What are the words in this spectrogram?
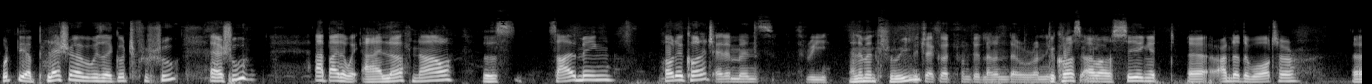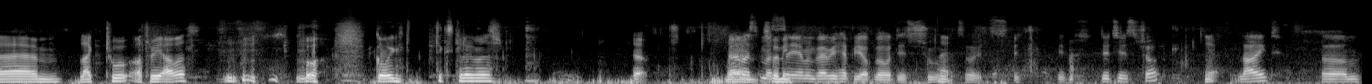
would be a pleasure with a good shoe. Uh, shoe. Ah, by the way, I love now this Salming. How do you call it? Elements 3, Element three. which I got from the Lando running. because I was seeing it uh, under the water, um, like two or three hours for going six kilometers. Yeah. I um, must, must say I'm very happy about this shoe. Yeah. So it's it, it did its job. Yeah. Light. Um,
